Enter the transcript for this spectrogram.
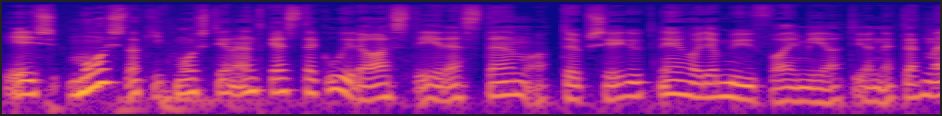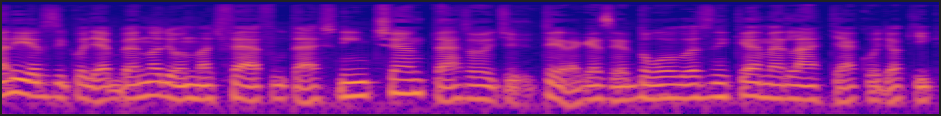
És most, akik most jelentkeztek, újra azt éreztem a többségüknél, hogy a műfaj miatt jönnek. Tehát már érzik, hogy ebben nagyon nagy felfutás nincsen, tehát hogy tényleg ezért dolgozni kell, mert látják, hogy akik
